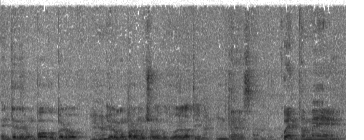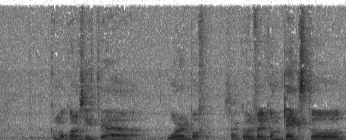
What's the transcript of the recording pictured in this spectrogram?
entender un poco, pero uh -huh. yo lo comparo mucho con la cultura latina. Interesante. Cuéntame, ¿cómo conociste a Warren Buffett? O sea, ¿cuál fue el contexto?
